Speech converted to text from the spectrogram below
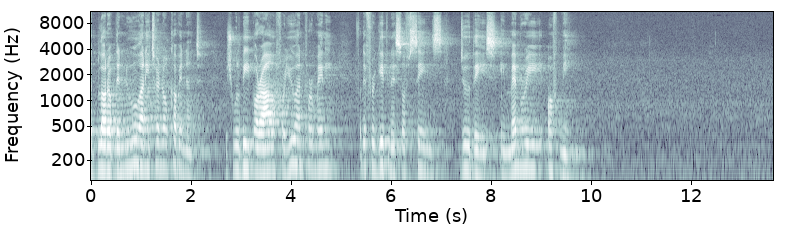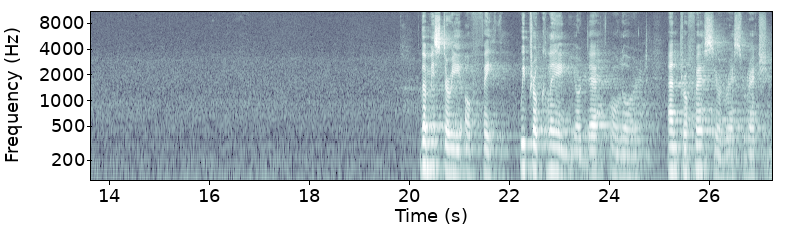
the blood of the new and eternal covenant, which will be poured out for you and for many for the forgiveness of sins. Do this in memory of me. The mystery of faith. We proclaim your death, O Lord, and profess your resurrection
